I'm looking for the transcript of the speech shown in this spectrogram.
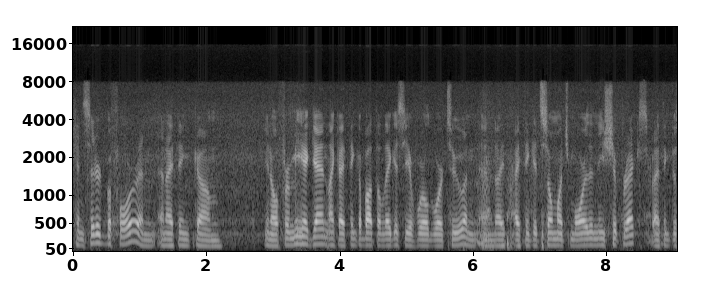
considered before, and and I think, um, you know, for me again, like I think about the legacy of World War II, and and I, I think it's so much more than these shipwrecks. I think the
